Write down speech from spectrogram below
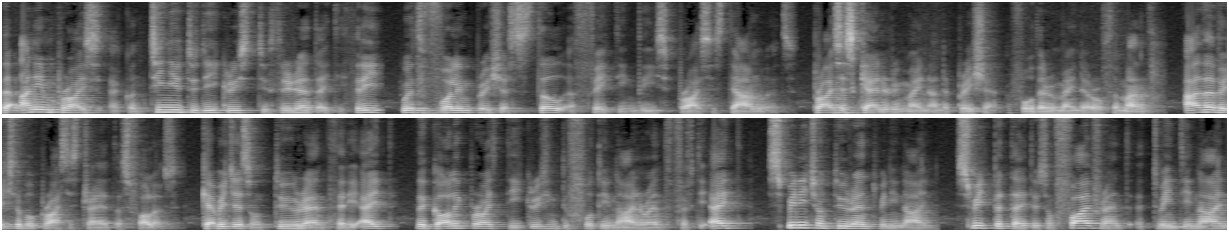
The onion price uh, continued to decrease to 383 with volume pressure still affecting these prices downwards. Prices can remain under pressure for the remainder of the month. Other vegetable prices traded as follows. Cabbages on 2 rand 38, the garlic price decreasing to 49 rand 58, spinach on 2 rand 29, sweet potatoes on 5 rand 29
